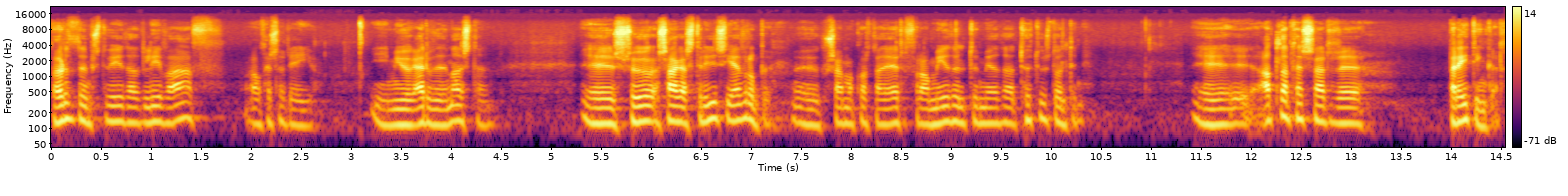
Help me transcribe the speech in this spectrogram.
börðumst við að lifa af á þessari eigu í mjög erfiðum aðstæðum. Saga stríðs í Evrópu, saman hvort það er frá miðöldum eða 2000-öldinni. Allar þessar breytingar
